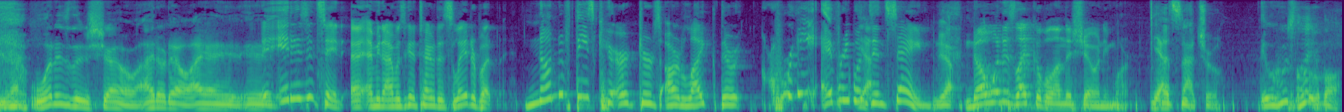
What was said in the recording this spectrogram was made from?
Yeah. What is this show? I don't know. I, I It- it is insane. I I mean, I was going to talk about this later, but none of these characters are like they're great. Everyone's Yeah. insane. Yeah. No one is likable on this show anymore. Yeah. That's not true. who's likable?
